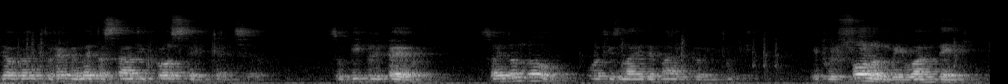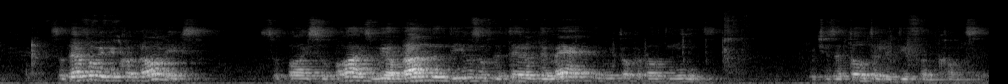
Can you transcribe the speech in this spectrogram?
you're going to have a metastatic prostate cancer. So be prepared. So I don't know what is my demand going to be. It will follow me one day. So therefore in economics, surprise, surprise, we abandon the use of the term demand and we talk about needs, which is a totally different concept.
